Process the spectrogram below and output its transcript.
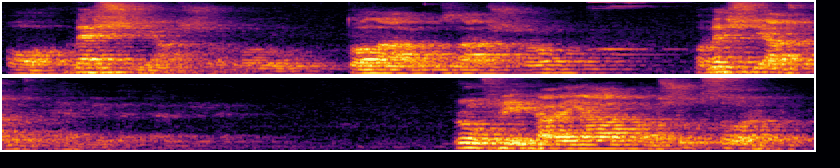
a messiással való találkozásra, a messiásnak az profétái által sokszor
